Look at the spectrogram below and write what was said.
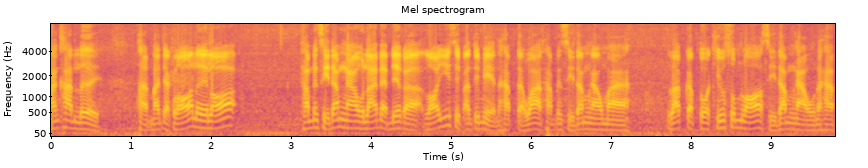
ทั้งคันเลย ถัดมาจากล้อเลยล้อทำเป็นสีดำเงาลายแบบเดียวกับ120อันติเมตรนะครับ แต่ว่าทำเป็นสีดำเงามา รับกับตัวคิ้วซุ้มล้อสีดำเงานะครับ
